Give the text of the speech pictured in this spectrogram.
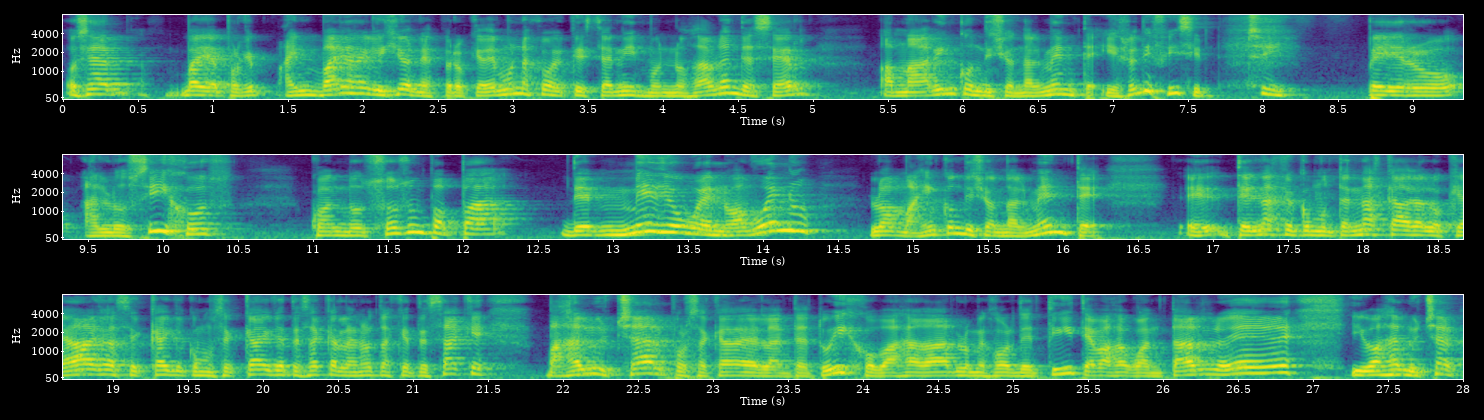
o sea, vaya, porque hay varias religiones, pero quedémonos con el cristianismo, nos hablan de ser, amar incondicionalmente, y eso es difícil. Sí. Pero a los hijos, cuando sos un papá de medio bueno a bueno, lo amas incondicionalmente. eh, tenaz que como tenaz que haga lo que haga, se caiga como se caiga, te saca las notas que te saque, vas a luchar por sacar adelante a tu hijo, vas a dar lo mejor de ti, te vas a aguantar eh, y vas a luchar.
